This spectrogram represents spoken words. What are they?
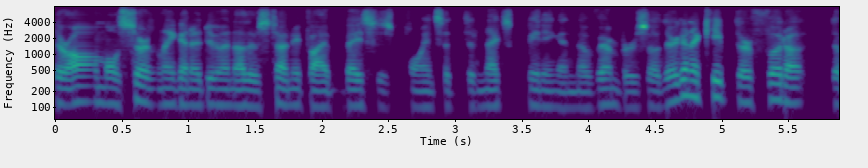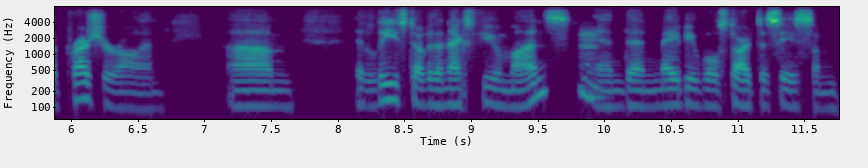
They're almost certainly going to do another 75 basis points at the next meeting in November. So they're going to keep their foot up, the pressure on, um, at least over the next few months. Hmm. And then maybe we'll start to see some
